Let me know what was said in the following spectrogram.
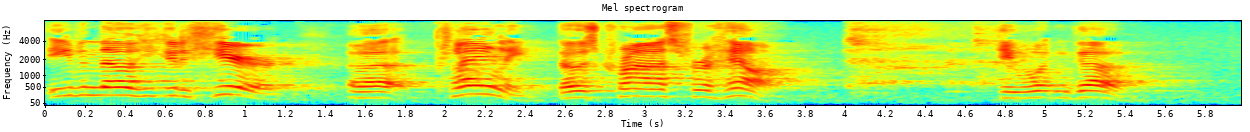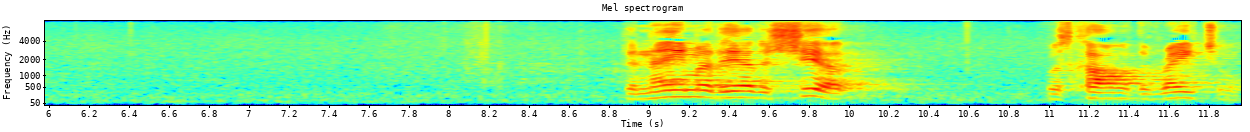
Even though he could hear uh, plainly those cries for help, he wouldn't go. The name of the other ship was called the Rachel.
